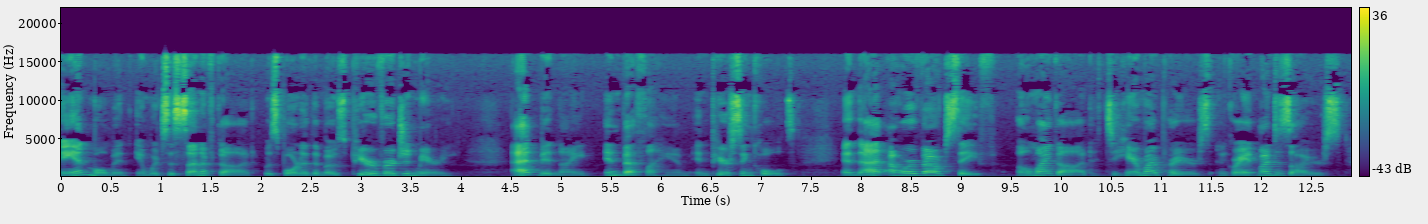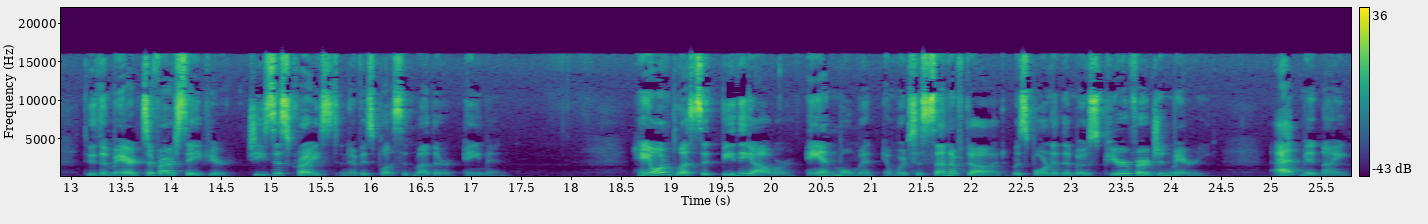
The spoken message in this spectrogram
and moment in which the Son of God was born of the most pure Virgin Mary at midnight in Bethlehem in piercing cold, and that hour vouchsafe, O my God, to hear my prayers and grant my desires, through the merits of our Savior, Jesus Christ, and of his blessed Mother. Amen. Hail and blessed be the hour and moment in which the Son of God was born of the most pure Virgin Mary, at midnight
